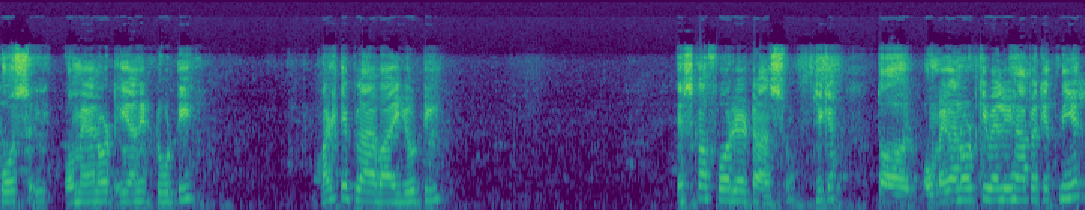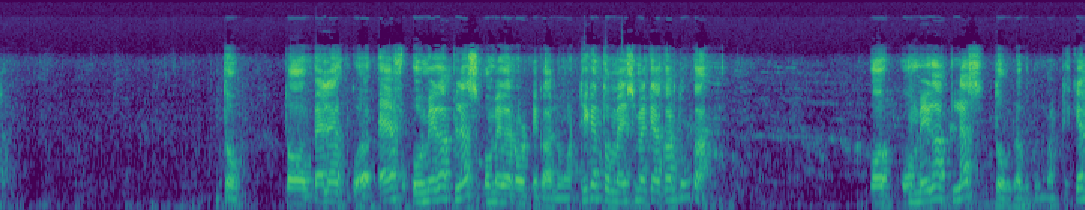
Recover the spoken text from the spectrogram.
cos omega naught यानी two t multiply by u t इसका फोर ईयर ट्रांसफॉर्म ठीक है? तो ओमेगा नोट की वैल्यू यहाँ पे कितनी है? दो। तो पहले f omega plus omega naught निकालूँगा, ठीक है? तो मैं इसमें क्या कर दूँगा? और ओमेगा प्लस दो रख दूँगा, ठीक है?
